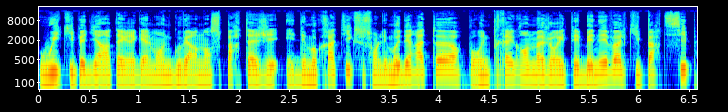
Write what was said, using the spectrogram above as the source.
Wikipédia intègre également une gouvernance partagée et démocratique. Ce sont les modérateurs, pour une très grande majorité bénévole, qui participent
